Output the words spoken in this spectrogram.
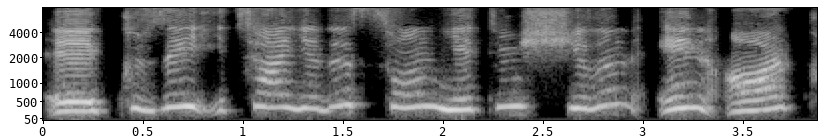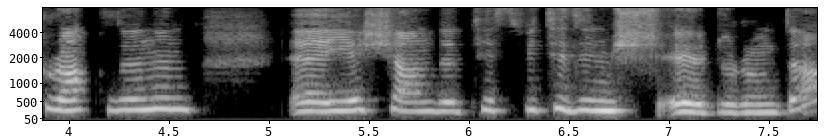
E, Kuzey İtalya'da son 70 yılın en ağır kuraklığının e, yaşandığı tespit edilmiş e, durumda.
